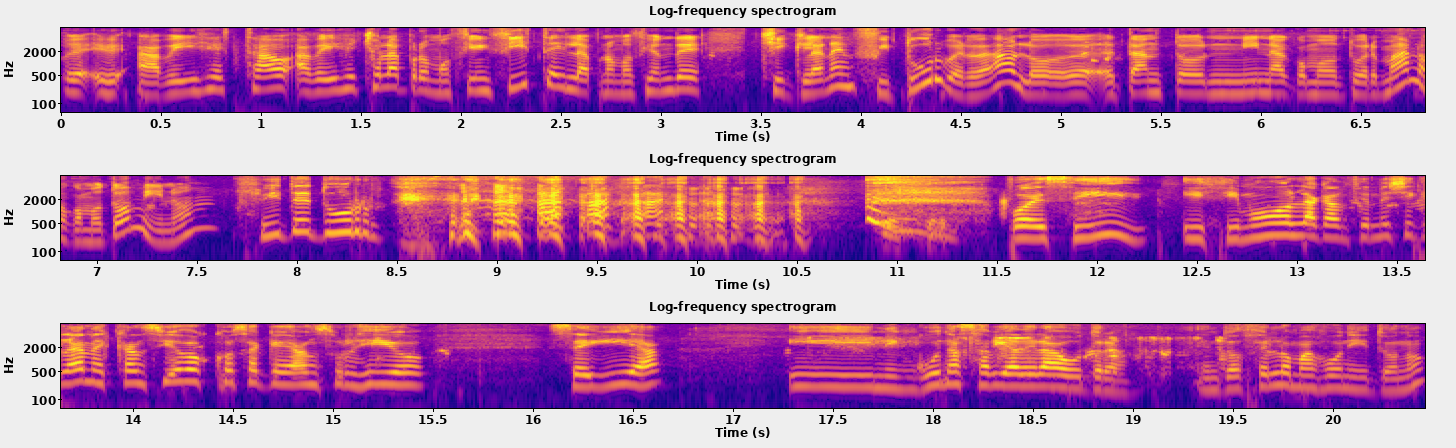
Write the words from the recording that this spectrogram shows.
eh, eh, habéis estado, habéis hecho la promoción, hicisteis la promoción de Chiclana en Fitur, ¿verdad? Lo, eh, tanto Nina como tu hermano, como Tommy, ¿no? Fite Tour. pues sí, hicimos la canción de Chiclana. Es que han sido dos cosas que han surgido seguidas y ninguna sabía de la otra. Entonces lo más bonito, ¿no?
